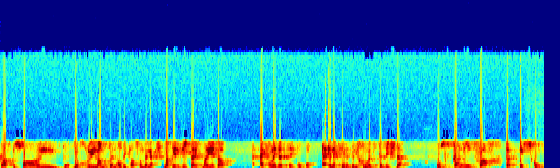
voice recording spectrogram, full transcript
kragbesparing, jou gloeilampe en al die klas van dinge. Maar teen die tyd, Marieta, ek gaan net dit sê. En ek sê dit met die grootste liefde. Ons kan nie wag dat Eskom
